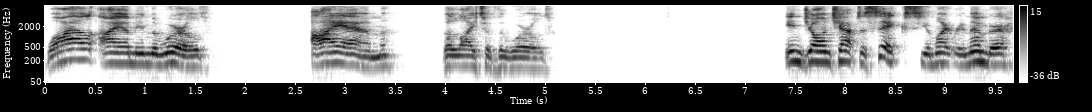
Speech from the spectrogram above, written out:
While I am in the world, I am the light of the world. In John chapter 6, you might remember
